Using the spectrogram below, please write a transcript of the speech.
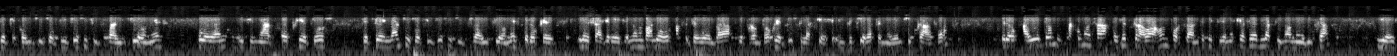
de que con sus oficios y sus tradiciones puedan diseñar objetos que tengan sus oficios y sus tradiciones, pero que les agreguen un valor para que se vuelva de pronto objetos que la gente quiera tener en su casa. pero ahí es donde está como esa, ese trabajo importante que tiene que hacer Latinoamérica y es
